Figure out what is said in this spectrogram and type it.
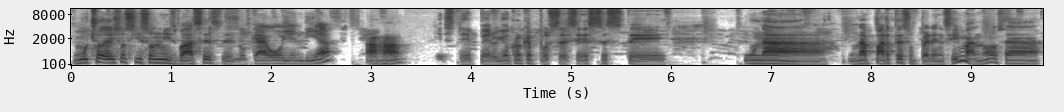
mucho de eso sí son mis bases de lo que hago hoy en día. Ajá. Este, pero yo creo que pues es, este una, una parte súper encima, ¿no? O sea,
